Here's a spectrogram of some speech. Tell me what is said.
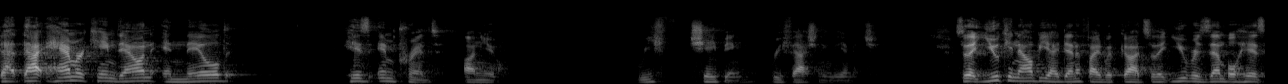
that that hammer came down and nailed his imprint on you, reshaping, refashioning the image so that you can now be identified with God, so that you resemble His,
